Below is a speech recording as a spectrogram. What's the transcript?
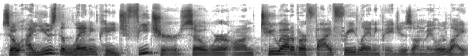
So I used the landing page feature. So we're on two out of our five free landing pages on MailerLite.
